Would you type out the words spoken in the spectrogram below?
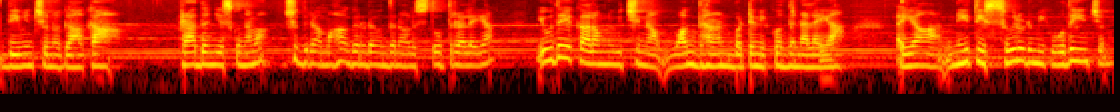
దీవించునుగాక ప్రార్థన చేసుకుందామా? శుద్ధుడ మహాగనుడ వందనాలు స్తోత్రాలయ్యా. ఈ ఉదయకాలం నువ్వు ఇచ్చిన వాగ్దానాన్ని బట్టి నీకు వందనాలయ్యా. అయ్యా నీతి సూర్యుడు మీకు ఉదయించును.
